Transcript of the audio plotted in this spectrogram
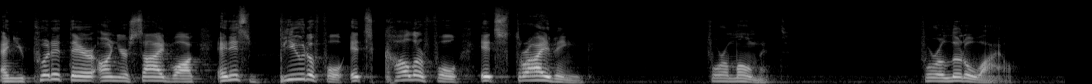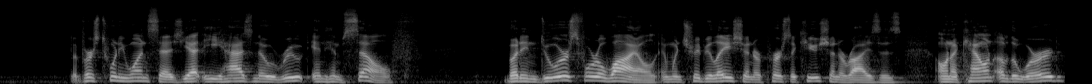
and you put it there on your sidewalk, and it's beautiful, it's colorful, it's thriving for a moment, for a little while. But verse 21 says, Yet he has no root in himself but endures for a while, and when tribulation or persecution arises on account of the word,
